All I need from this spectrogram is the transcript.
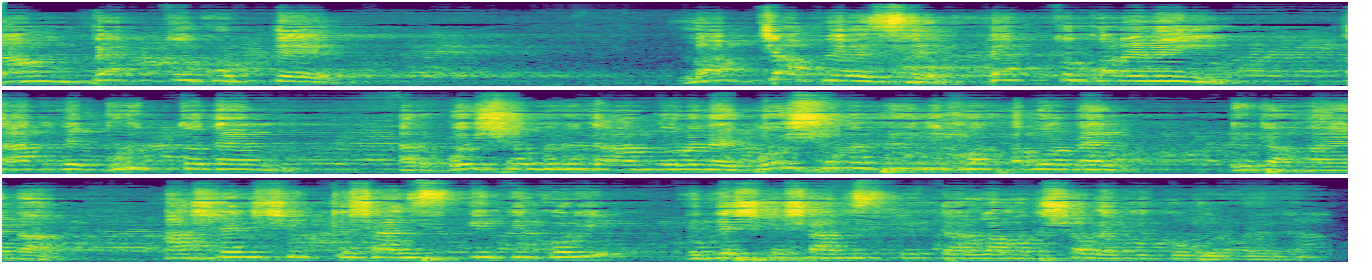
নাম ব্যক্ত করতে লজ্জা পেয়েছে, ব্যক্ত করে নেই তাদের গুরুত্ব দেন আর বৈষম্য বিরোধী আন্দোলনের বৈষম্য বিরোধী কথা বলবেন, এটা হয় না। আসেন শিক্ষা সংস্কৃতি করি এ দেশকে সংস্কৃতি আল্লাহ আমাদের সবাইকে কবুল করে নেন।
